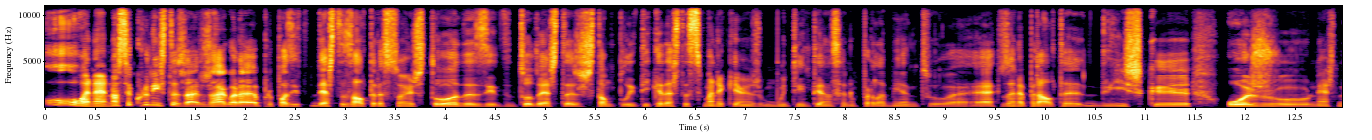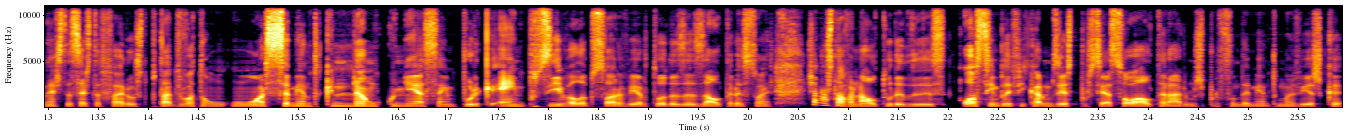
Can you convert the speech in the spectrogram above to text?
Oh, oh, Ana, a nossa cronista já, já agora, a propósito destas alterações todas e de toda esta gestão política desta semana que é mesmo muito intensa no Parlamento, a Susana Peralta diz que hoje, nesta, nesta sexta-feira, os deputados votam um orçamento que não conhecem porque é impossível absorver todas as alterações. Já não estava na altura de ou simplificarmos este processo ou alterarmos profundamente, uma vez que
